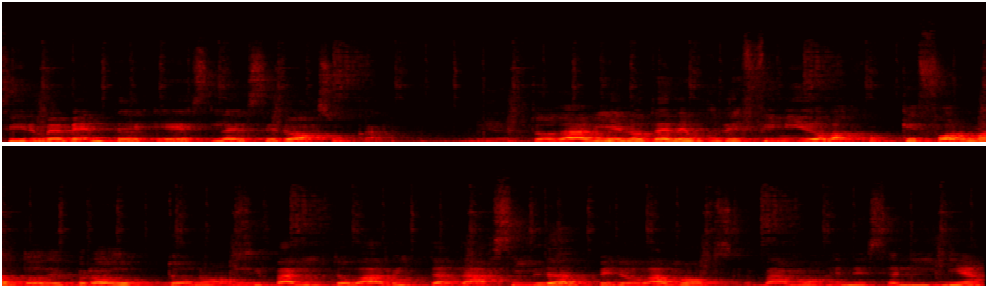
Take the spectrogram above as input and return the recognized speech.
firmemente es la de cero azúcar. Todavía no tenemos definido bajo qué formato de producto, ¿no? Si palito, barrita, tacita, pero vamos, vamos en esa línea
